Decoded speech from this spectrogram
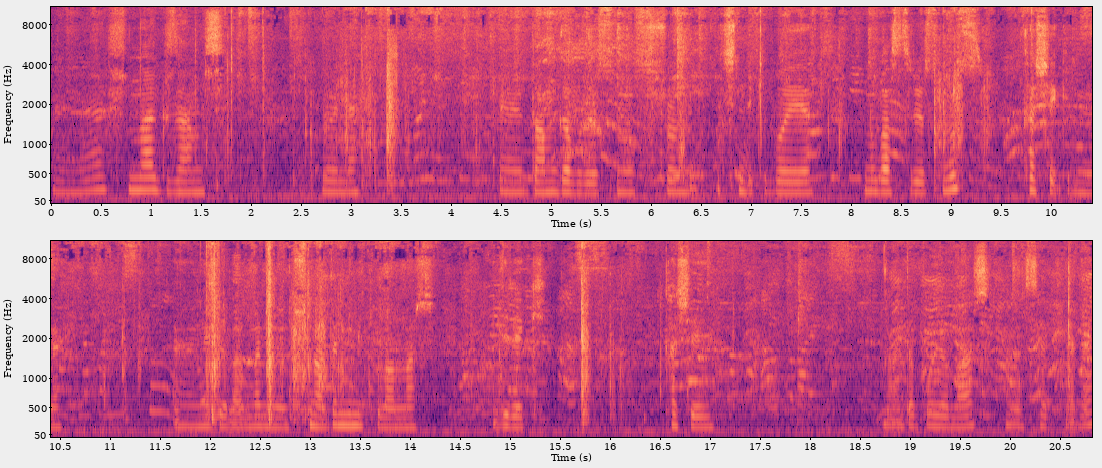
Şöyle, şunlar güzelmiş. Böyle e, damga vuruyorsunuz. Şunun içindeki boyaya bunu bastırıyorsunuz. Kaşe gibi mi? E, ne diyorlar buna bilmiyorum. Şunlar da minik olanlar. Direkt kaşeyi. Bunlar da boyalar, boya setleri.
